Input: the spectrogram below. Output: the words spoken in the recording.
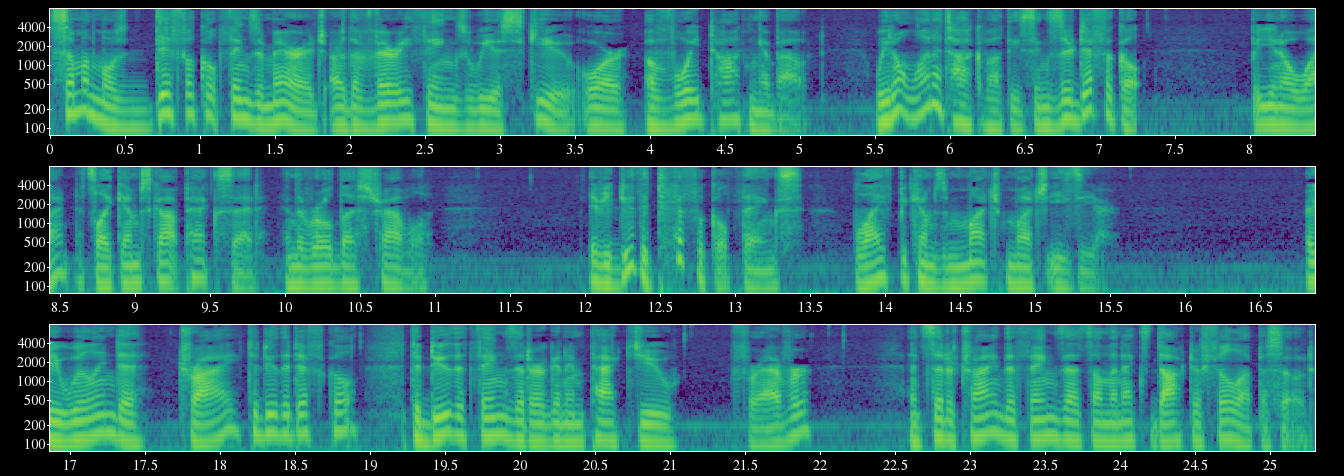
some of the most difficult things in marriage are the very things we eschew or avoid talking about. We don't want to talk about these things. They're difficult. But you know what? It's like M. Scott Peck said in The Road Less Traveled. If you do the difficult things, life becomes much, much easier. Are you willing to try to do the difficult, to do the things that are going to impact you forever, instead of trying the things that's on the next Dr. Phil episode,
